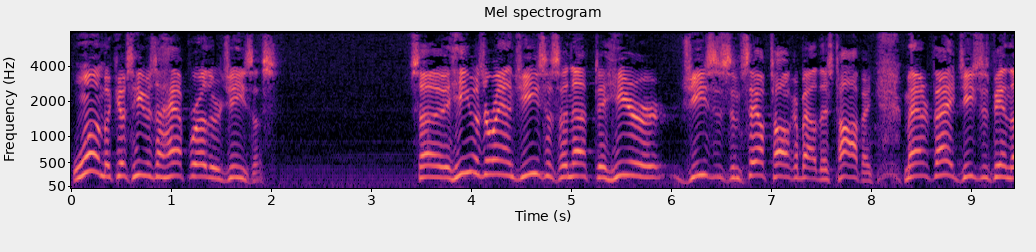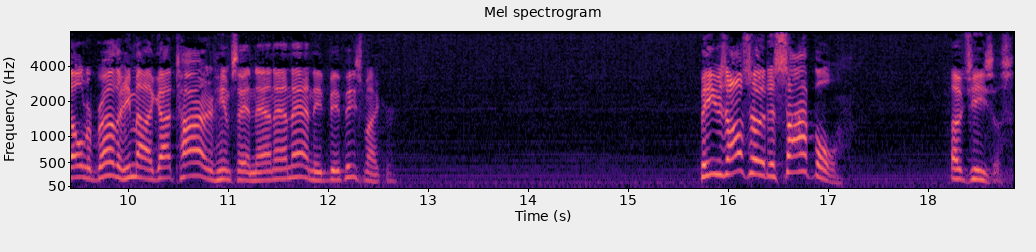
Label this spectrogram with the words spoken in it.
One, because he was a half brother of Jesus. So he was around Jesus enough to hear Jesus himself talk about this topic. Matter of fact, Jesus being the older brother, he might have got tired of him saying, now, now, now, I need to be a peacemaker. But he was also a disciple of Jesus.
